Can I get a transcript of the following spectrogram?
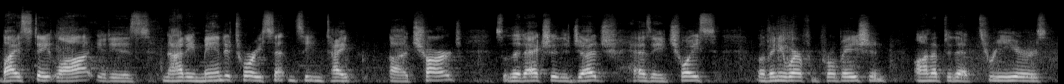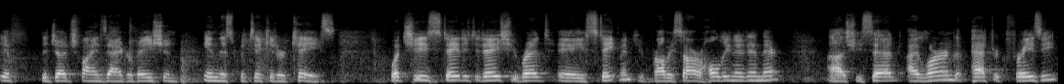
By state law, it is not a mandatory sentencing type uh, charge, so that actually the judge has a choice of anywhere from probation on up to that three years if the judge finds aggravation in this particular case. What she stated today, she read a statement. You probably saw her holding it in there. Uh, she said, I learned that Patrick Frazee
